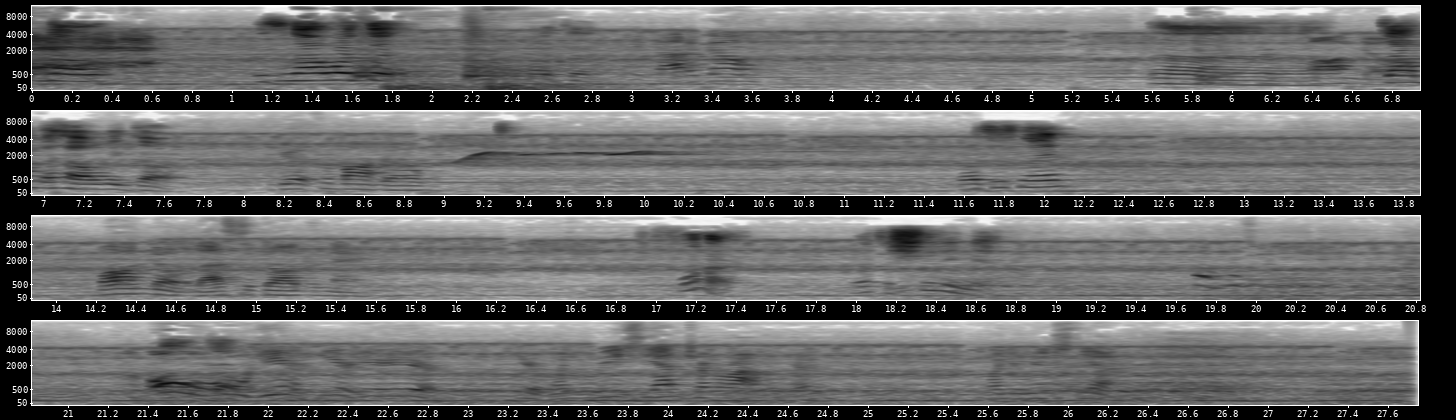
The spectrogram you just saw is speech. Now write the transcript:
No, it's not worth it. Okay. You gotta go. Uh, down the hell we go. Do it for Bondo. What's his name? Bondo, that's the dog's name. Fuck. That's a shitty name. Oh, oh, here, here, here, here. Here, when you reach the end, turn around, okay? When you reach the end.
